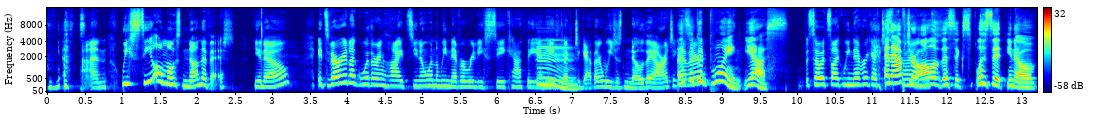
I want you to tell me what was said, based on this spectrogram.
and we see almost none of it. You know, it's very like Wuthering Heights. You know, when we never really see Cathy and Heathcliff together, we just know they are together. Hmm. That's a good point. Yes. So it's like we never get. to And after all of this explicit, you know,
